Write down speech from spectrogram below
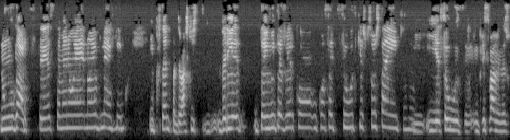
num lugar de stress também não é, não é benéfico. E, portanto, pronto, eu acho que isto varia, tem muito a ver com o conceito de saúde que as pessoas têm. Uhum. E, e, a saúde, principalmente nas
